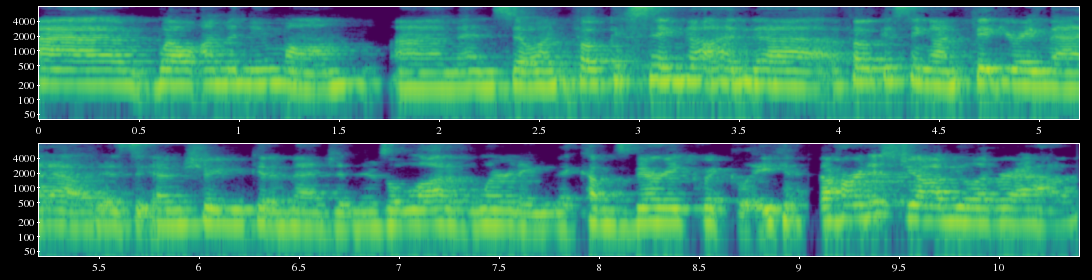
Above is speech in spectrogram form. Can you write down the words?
Um, well, I'm a new mom, um, and so I'm focusing on uh, focusing on figuring that out. As I'm sure you can imagine, there's a lot of learning that comes very quickly. the hardest job you'll ever have.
